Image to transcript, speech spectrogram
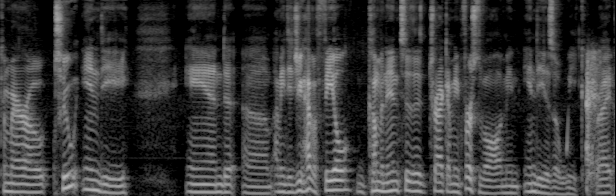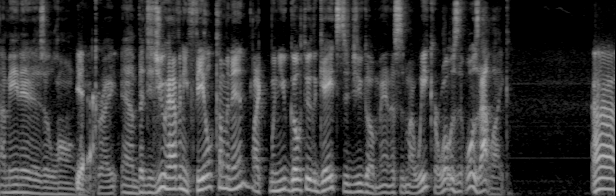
Camaro to Indy, and um, I mean, did you have a feel coming into the track? I mean, first of all, I mean, Indy is a week, right? I mean, it is a long Yeah. week, right? Um, but did you have any feel coming in? Like when you go through the gates, did you go, man, this is my week, or what was what was that like? Uh,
